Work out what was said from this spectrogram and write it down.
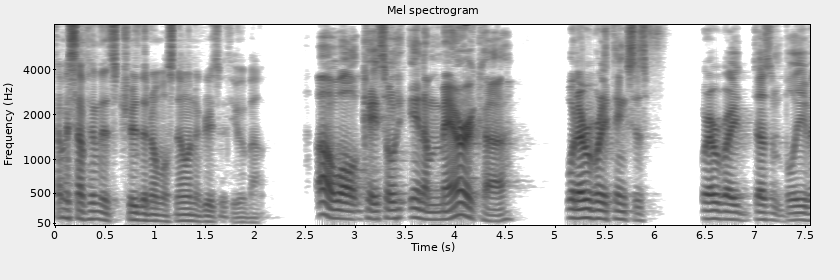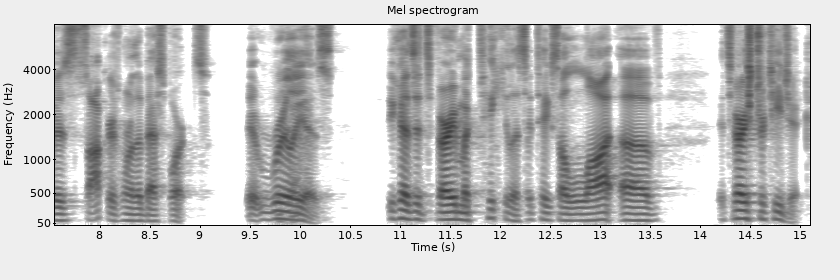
Tell me something that's true that almost no one agrees with you about. Oh well, okay. So in America, what everybody thinks is, what everybody doesn't believe is soccer is one of the best sports. It really mm-hmm. is, because it's very meticulous. It takes a lot of, it's very strategic,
